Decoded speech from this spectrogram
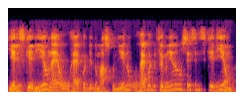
E eles queriam, né, o recorde do masculino, o recorde do feminino, não sei se eles queriam,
